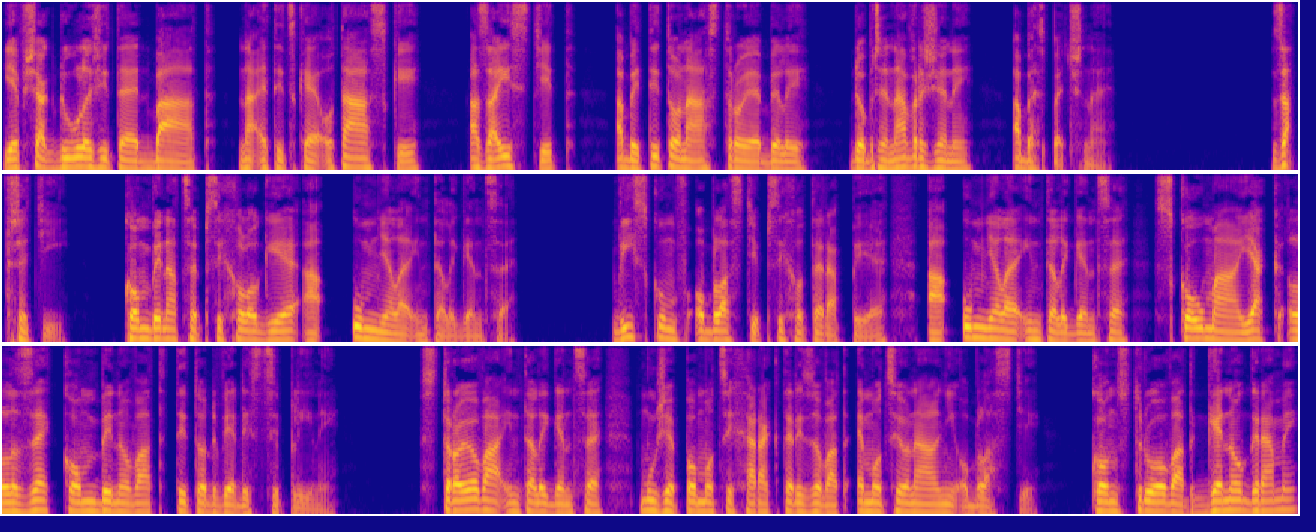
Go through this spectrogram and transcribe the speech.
Je však důležité dbát na etické otázky a zajistit, aby tyto nástroje byly dobře navrženy a bezpečné. Za třetí, kombinace psychologie a umělé inteligence. Výzkum v oblasti psychoterapie a umělé inteligence zkoumá, jak lze kombinovat tyto dvě disciplíny. Strojová inteligence může pomoci charakterizovat emocionální oblasti, konstruovat genogramy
